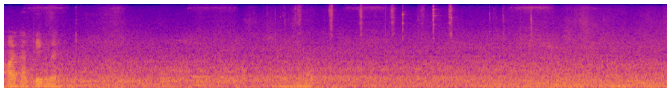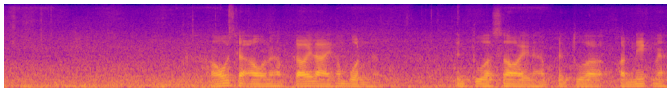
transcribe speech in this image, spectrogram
พอยคัตติ้งเลย เขาจะเอานะครับก้อยลายข้างบนครับ เป็นตัวซอยนะครับ เป็นตัวคอนเน็กนะ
